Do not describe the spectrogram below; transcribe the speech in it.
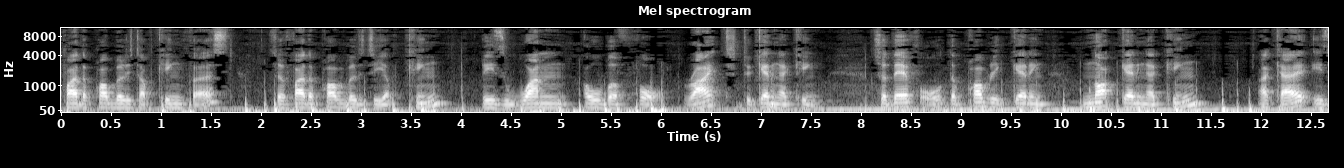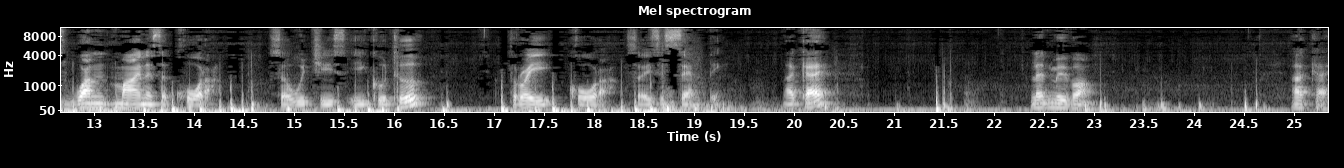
find the probability of king first. So find the probability of king is 1 over 4 right? To getting a king. So therefore the probability getting not getting a king okay is 1 minus a quarter so which is equal to 3 quarter. So it's the same thing. Okay? Let's move on. Okay.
